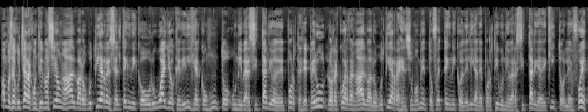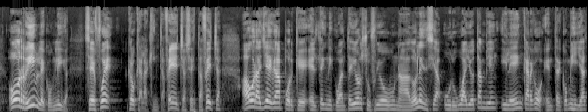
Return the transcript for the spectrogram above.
Vamos a escuchar a continuación a Álvaro Gutiérrez, el técnico uruguayo que dirige el conjunto universitario de deportes de Perú. Lo recuerdan a Álvaro Gutiérrez, en su momento fue técnico de Liga Deportiva Universitaria de Quito. Le fue horrible con Liga. Se fue creo que a la quinta fecha, sexta fecha. Ahora llega porque el técnico anterior sufrió una dolencia, uruguayo también, y le encargó, entre comillas,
